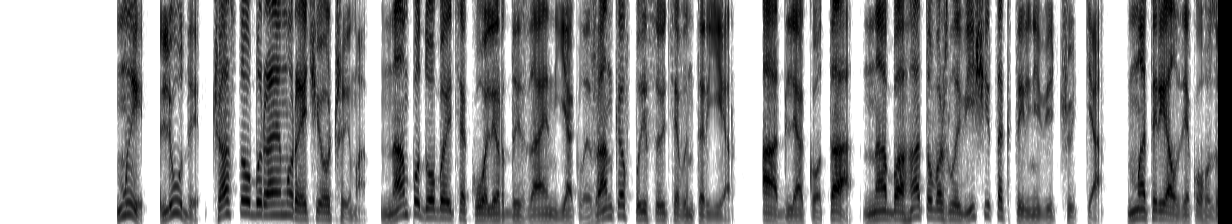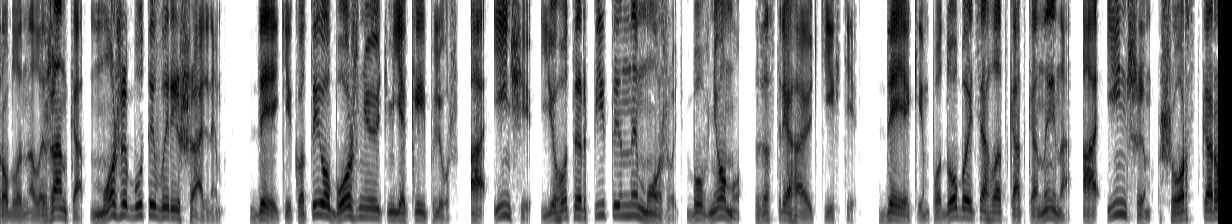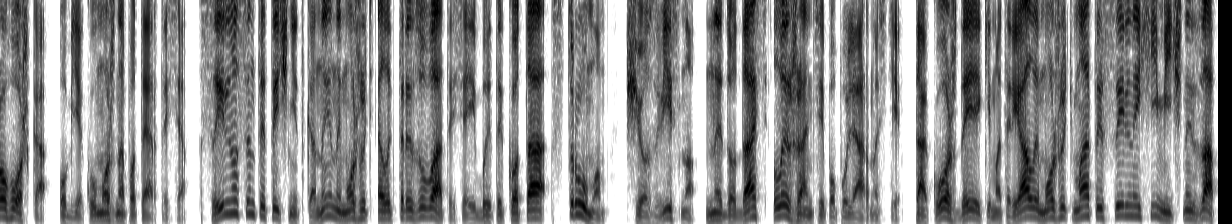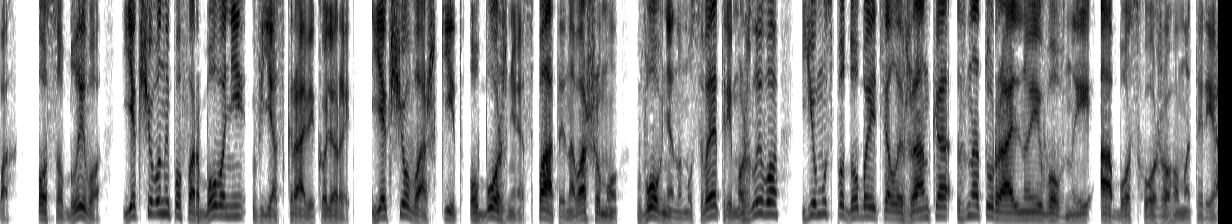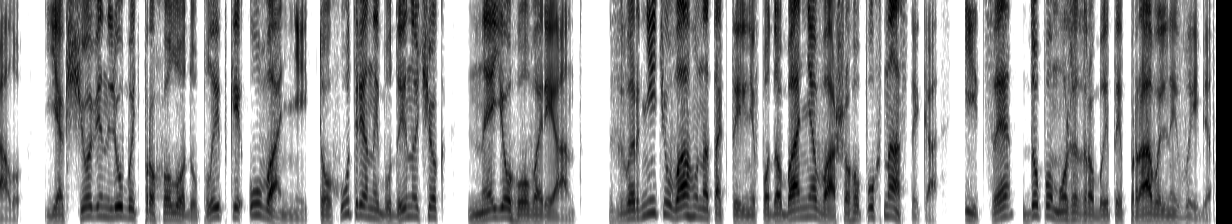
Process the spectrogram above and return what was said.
Ми, люди, часто обираємо речі очима. Нам подобається колір, дизайн, як лежанка вписується в інтер'єр, а для кота набагато важливіші тактильні відчуття. Матеріал, з якого зроблена лежанка, може бути вирішальним. Деякі коти обожнюють м'який плюш, а інші його терпіти не можуть, бо в ньому застрягають кіхті. Деяким подобається гладка тканина, а іншим шорстка рогошка, об яку можна потертися. Сильно синтетичні тканини можуть електризуватися і бити кота струмом, що, звісно, не додасть лежанці популярності. Також деякі матеріали можуть мати сильний хімічний запах, особливо якщо вони пофарбовані в яскраві кольори. Якщо ваш кіт обожнює спати на вашому вовняному светрі, можливо, йому сподобається лежанка з натуральної вовни або схожого матеріалу. Якщо він любить прохолоду плитки у ванній, то хутряний будиночок не його варіант. Зверніть увагу на тактильні вподобання вашого пухнастика, і це допоможе зробити правильний вибір.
